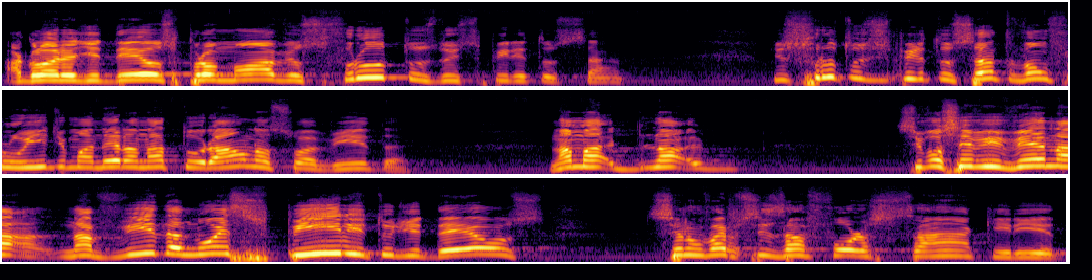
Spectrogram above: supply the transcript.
A glória de Deus promove os frutos do Espírito Santo. E os frutos do Espírito Santo vão fluir de maneira natural na sua vida. Na, na, se você viver na, na vida no Espírito de Deus, você não vai precisar forçar, querido.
